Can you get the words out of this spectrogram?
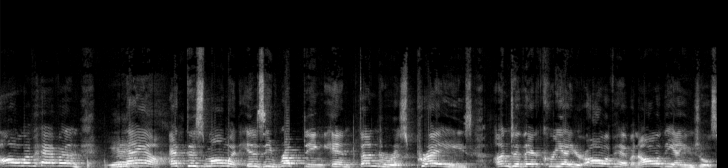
All of heaven Yes. now at this moment is erupting in thunderous praise unto their creator all of heaven all of the angels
